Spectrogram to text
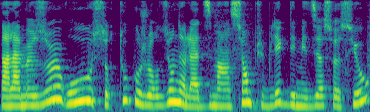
dans la mesure où, surtout qu'aujourd'hui, on a la dimension publique des médias sociaux,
